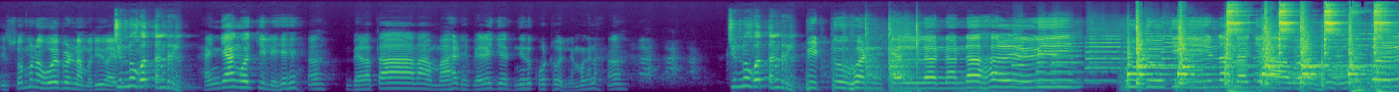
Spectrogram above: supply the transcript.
ನೀ ಸುಮ್ಮನೆ ಹೋಗ್ಬೇಡ ನಮ್ಮ ಮದುವೆ ಚಿನ್ನು ಗೊತ್ತನ್ರಿ. ಹಂಗ್ಯಾಂಗ್ ಹೋಗಿಲಿ. ಬೆಳತಾನ ಮಾಡಿ ಬೆಳಿಗ್ಗೆ ಎದ್ದು ನಿನ್ ಕೊಟ್ಟು ಹೋಗ್ಲಿ ಮಗನ ಚಿನ್ನು ಗೊತ್ತನ್ರಿ. ಬಿಟ್ಟು ಹೊಂಟೆಲ್ಲ ನನ್ನ ಹಳ್ಳಿ. ಹುಡುಗಿ ನನಗ್ಯಾವ ಹೂಬಳ್ಳಿ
